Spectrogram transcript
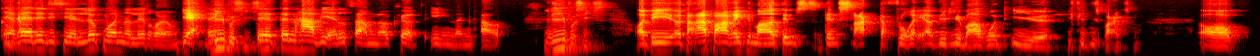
komme Ja, hvad er det, de siger? Luk munden og lidt røven. Ja, lige præcis. Det, den har vi alle sammen nok hørt i en eller anden grad. Lige præcis. Og, det, og der er bare rigtig meget den, den snak, der florerer virkelig meget rundt i, øh, i fitnessbranchen. Og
